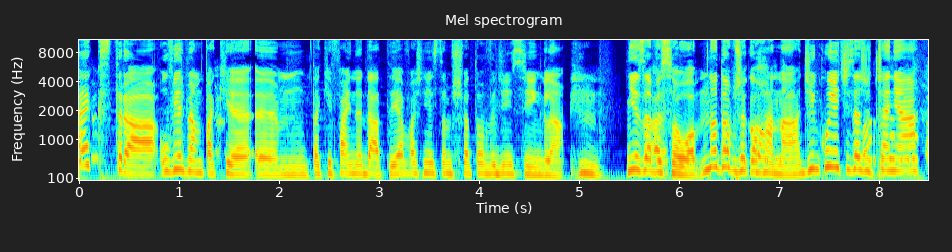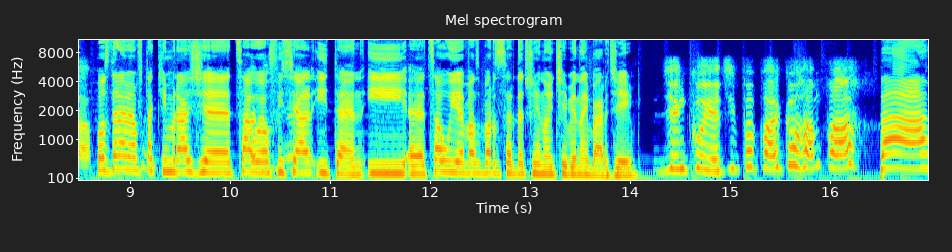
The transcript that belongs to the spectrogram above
ekstra. Uwielbiam takie, em, takie fajne daty. Ja właśnie jestem Światowy Dzień Singla. Nie za wesoło. No dobrze, kochana. Dziękuję ci za życzenia. Pozdrawiam w takim razie cały Ja oficjal i ten. I e, całuję was bardzo serdecznie, no i ciebie najbardziej. Dziękuję Ci, papa, kocham, pa! Pa!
